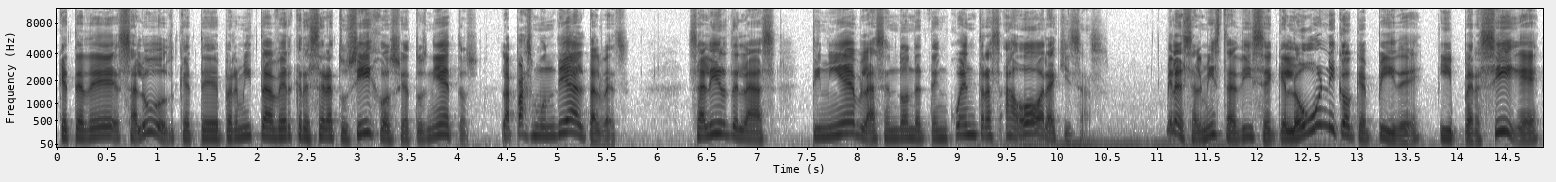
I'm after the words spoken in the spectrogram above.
que te dé salud, que te permita ver crecer a tus hijos y a tus nietos, la paz mundial tal vez, salir de las tinieblas en donde te encuentras ahora quizás. Mira, el salmista dice que lo único que pide y persigue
